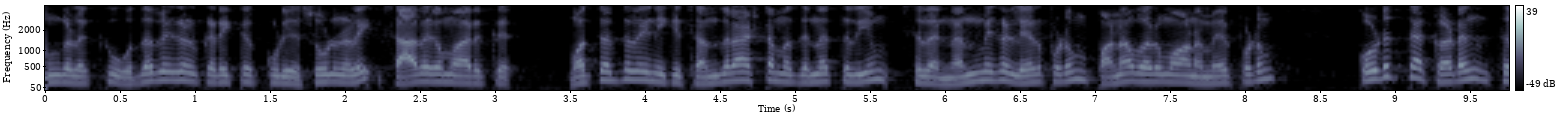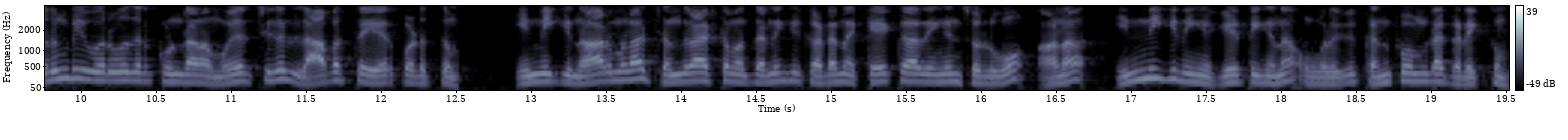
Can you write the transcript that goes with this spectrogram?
உங்களுக்கு உதவிகள் கிடைக்கக்கூடிய சூழ்நிலை சாதகமாக இருக்குது மொத்தத்தில் இன்னைக்கு சந்திராஷ்டம தினத்திலையும் சில நன்மைகள் ஏற்படும். பண வருமானம் ஏற்படும். கொடுத்த கடன் திரும்பி வருவதற்குண்டான முயற்சிகள் லாபத்தை ஏற்படுத்தும். இன்னைக்கு நார்மலாக சந்திராஷ்டமத்தன்னைக்கு கடனை கேட்காதீங்கன்னு சொல்லுவோம். ஆனால் இன்னைக்கு நீங்கள் கேட்டிங்கன்னா உங்களுக்கு கன்ஃபார்ம்டாக கிடைக்கும்.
